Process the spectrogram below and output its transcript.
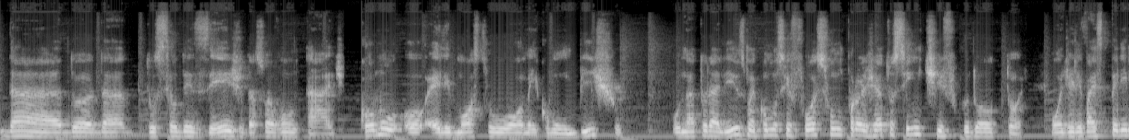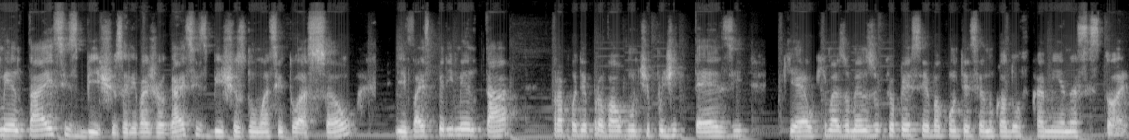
da, do, da, do seu desejo, da sua vontade. Como ele mostra o homem como um bicho, o naturalismo é como se fosse um projeto científico do autor, onde ele vai experimentar esses bichos, ele vai jogar esses bichos numa situação e vai experimentar para poder provar algum tipo de tese que é o que mais ou menos o que eu percebo acontecendo com Adolfo Caminha nessa história.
